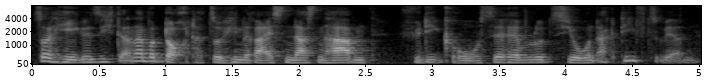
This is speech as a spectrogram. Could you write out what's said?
soll Hegel sich dann aber doch dazu hinreißen lassen haben, für die große Revolution aktiv zu werden.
